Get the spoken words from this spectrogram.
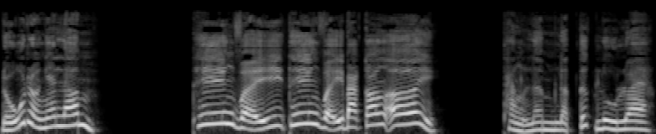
Đủ rồi nghe Lâm. Thiên vị, thiên vị bà con ơi! Thằng Lâm lập tức lưu loa.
